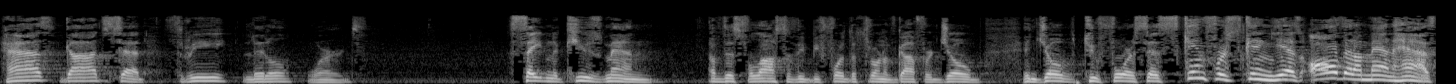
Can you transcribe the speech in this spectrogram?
Has God said three little words? Satan accused man of this philosophy before the throne of God for Job. In Job 2 4 it says, Skin for skin, yes, all that a man has,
